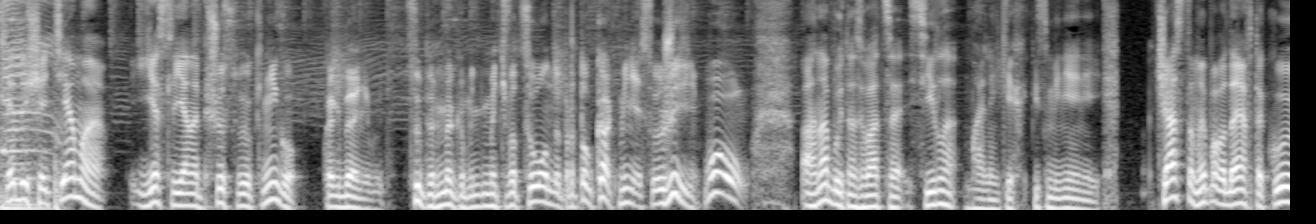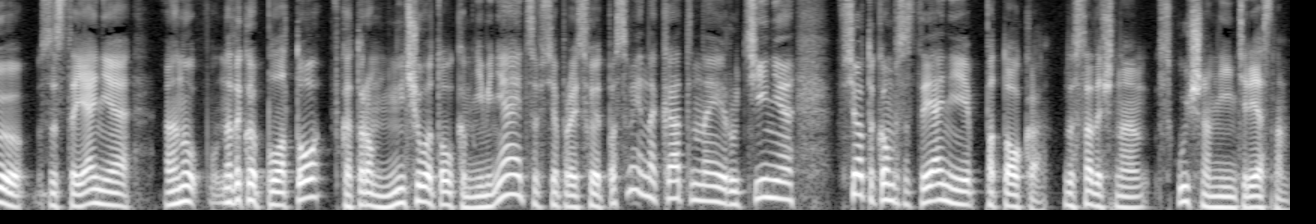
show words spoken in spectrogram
Следующая тема, если я напишу свою книгу когда-нибудь, супер-мега мотивационную про то, как менять свою жизнь, воу, она будет называться «Сила маленьких изменений» часто мы попадаем в такое состояние, э, ну, на такое плато, в котором ничего толком не меняется, все происходит по своей накатанной рутине, все в таком состоянии потока, достаточно скучном, неинтересном.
